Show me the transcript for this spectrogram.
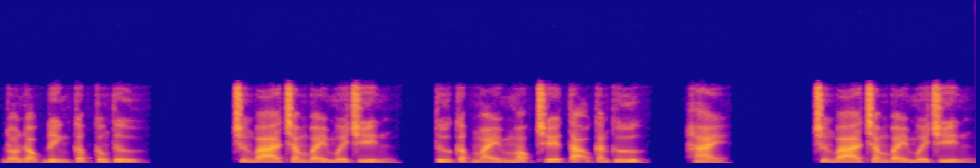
Đón đọc đỉnh cấp công tử. Chương 379, tứ cấp máy móc chế tạo căn cứ, 2. Chương 379,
